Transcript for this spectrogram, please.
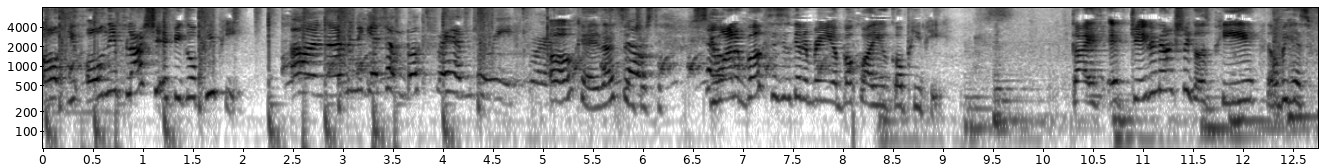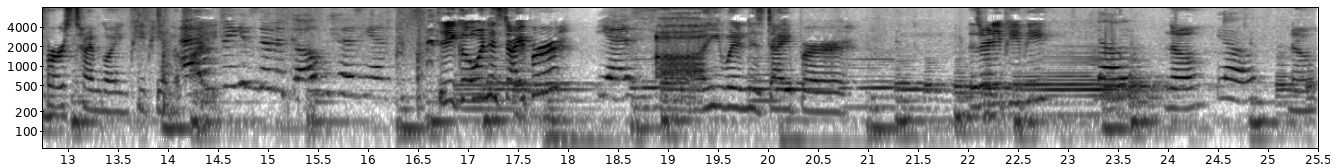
Oh, you only flash it if you go pee pee. Oh, and I'm gonna get some books for him to read for. Oh, okay, that's So- interesting. so- you want a book? This is gonna bring you a book while you go pee pee. Guys, if Jayden actually goes pee, it'll be his first time going pee pee in the potty. I don't think he's gonna go because he has. Did he go in his diaper? Yes. Ah, he went in his diaper. Is there any pee pee? No. No, No. no,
